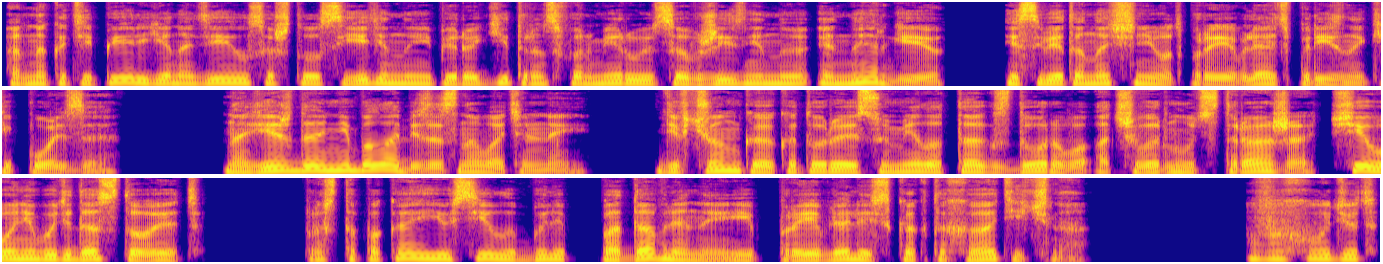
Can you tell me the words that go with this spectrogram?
Однако теперь я надеялся, что съеденные пироги трансформируются в жизненную энергию, и Света начнет проявлять признаки пользы. Надежда не была безосновательной. Девчонка, которая сумела так здорово отшвырнуть стража, чего-нибудь достоит. Просто пока ее силы были подавлены и проявлялись как-то хаотично. «Выходит,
